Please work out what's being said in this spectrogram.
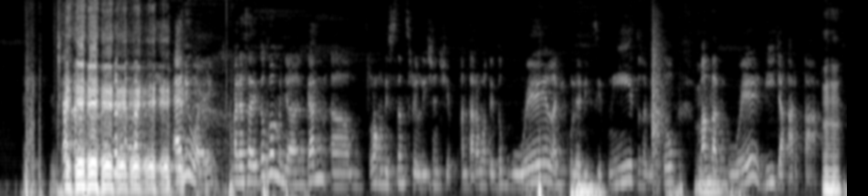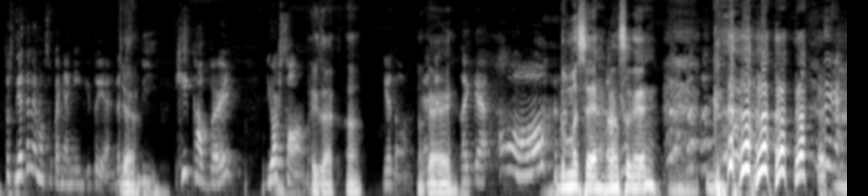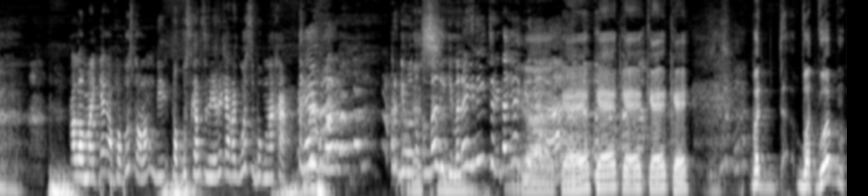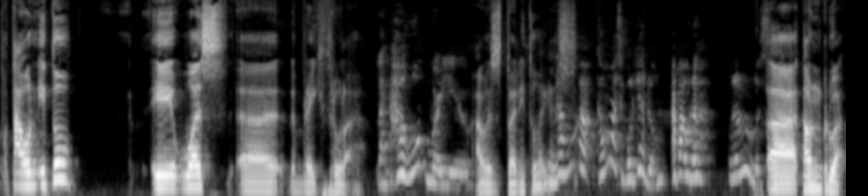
Anyway, pada saat itu gue menjalankan um, long distance relationship antara waktu itu gue lagi kuliah di Sydney, terus habis itu mantan gue di Jakarta. Mhm, Terus dia kan emang suka nyanyi gitu ya, dan Yeah. terus di he covered your song Exact. Hah. gitu. Oke. then, like kayak oh, Gemes ya langsung ya. kalau mic-nya nggak fokus tolong difokuskan sendiri karena gue sibuk ngakak pergi untuk kembali gimana ini ceritanya Ya, gitu kan? Oke oke oke oke oke. But buat gue tahun itu it was uh, the breakthrough lah. Like how old were you? I was 22 I guess. kamu ka- kamu masih kuliah dong? Apa udah udah lulus? Uh, tahun kedua.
